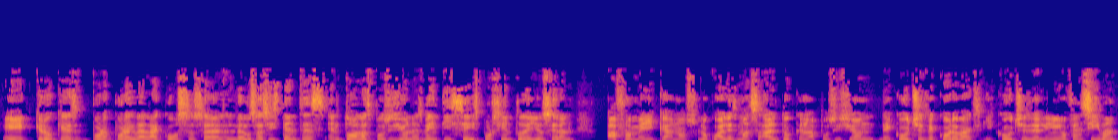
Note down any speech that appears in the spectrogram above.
eh, creo que es, por, ahí va la cosa. O sea, de los asistentes, en todas las posiciones, 26% de ellos eran afroamericanos, lo cual es más alto que en la posición de coaches de quarterbacks y coaches de línea ofensiva,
